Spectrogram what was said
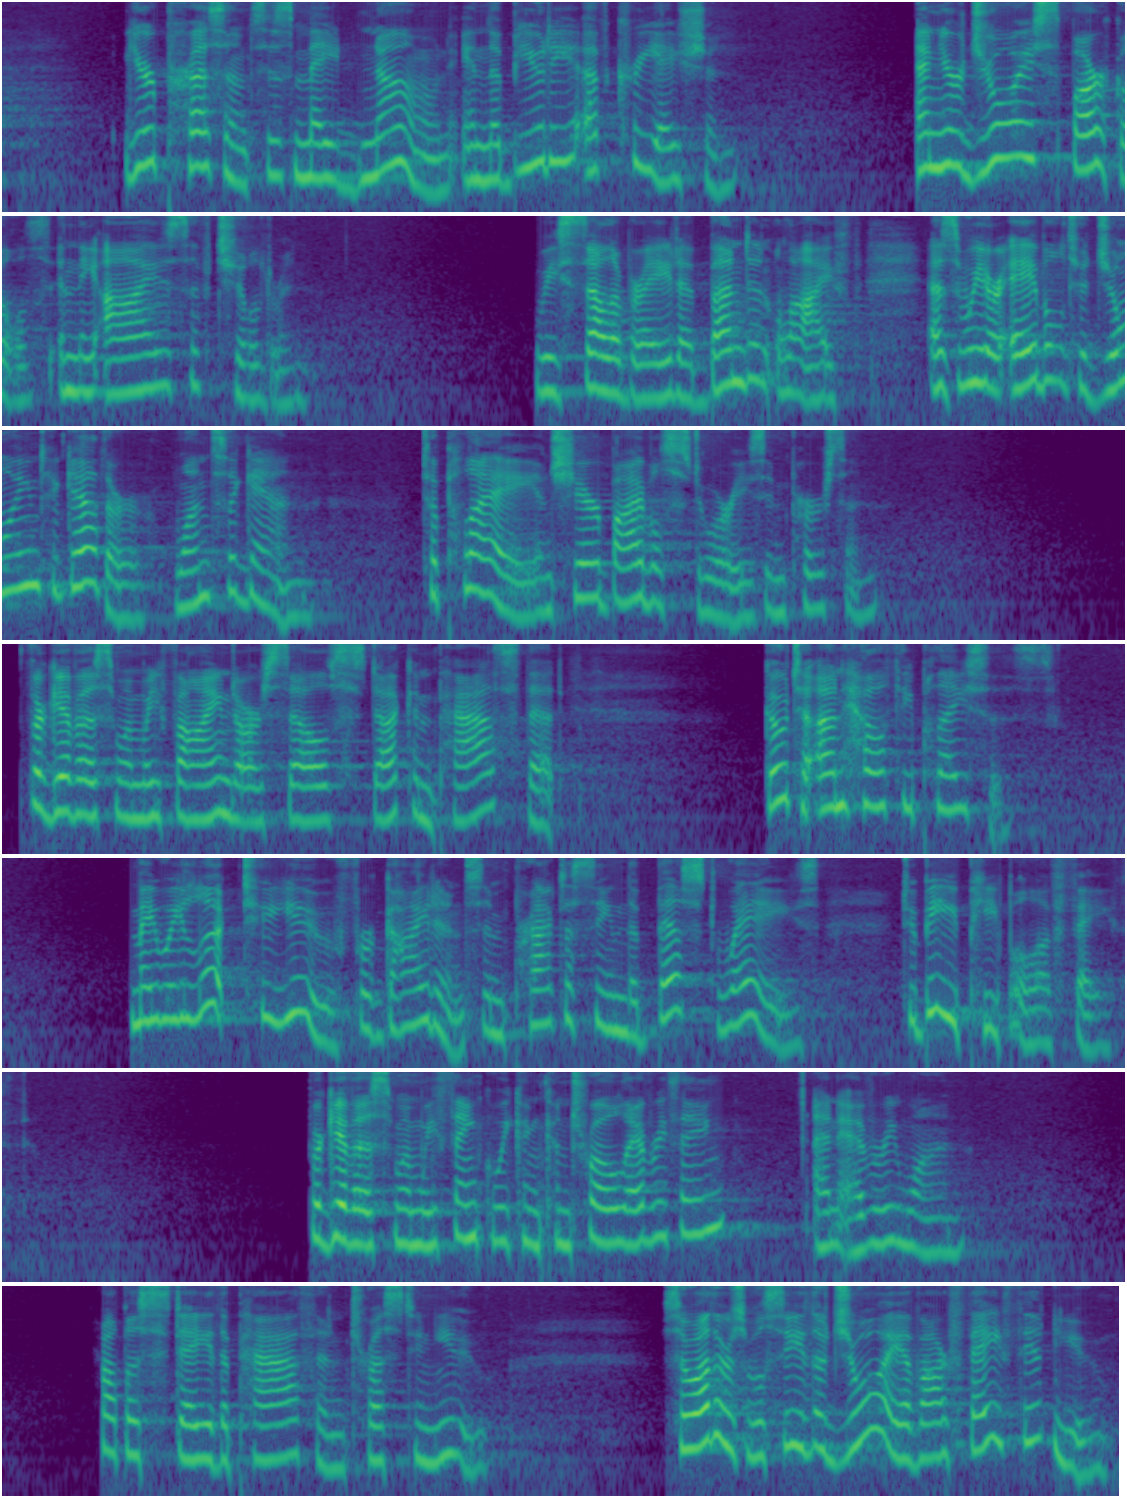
your presence is made known in the beauty of creation, and your joy sparkles in the eyes of children. We celebrate abundant life as we are able to join together once again to play and share Bible stories in person. Forgive us when we find ourselves stuck in paths that go to unhealthy places May we look to you for guidance in practicing the best ways to be people of faith. Forgive us when we think we can control everything and everyone. Help us stay the path and trust in you. so others will see the joy of our faith in you.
